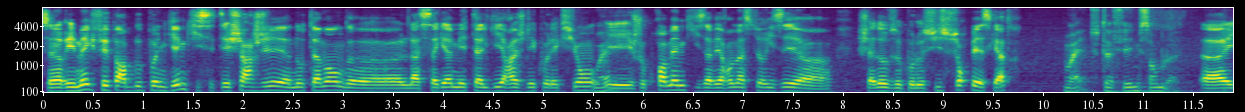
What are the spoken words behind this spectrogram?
C'est un remake fait par Bluepoint Game qui s'était chargé euh, notamment de la saga Metal Gear HD Collection Ouais. et je crois même qu'ils avaient remasterisé euh, Shadow of the Colossus sur PS4. Ouais, tout à fait, il me semble. Euh,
